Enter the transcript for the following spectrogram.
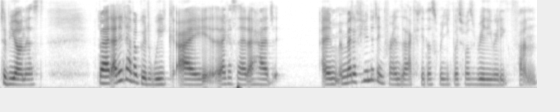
to be honest. But I did have a good week. I, like I said, I had, I met a few knitting friends actually this week, which was really, really fun.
